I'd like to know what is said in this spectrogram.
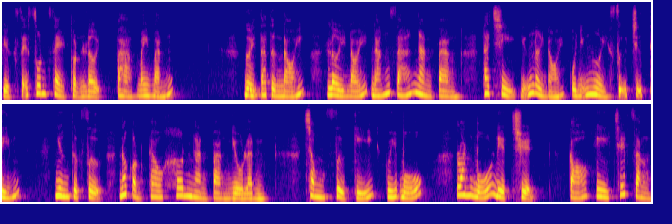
việc sẽ suôn sẻ thuận lợi và may mắn. Người ta thường nói, lời nói đáng giá ngàn vàng là chỉ những lời nói của những người giữ chữ tín, nhưng thực sự nó còn cao hơn ngàn vàng nhiều lần. Trong sử ký quý bố, loan bố liệt truyện có ghi chép rằng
